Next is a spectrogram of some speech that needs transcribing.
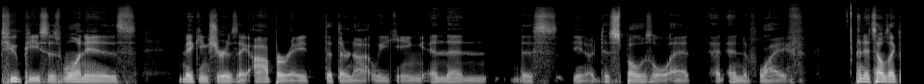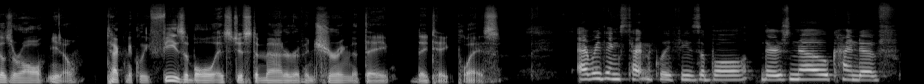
two pieces. One is making sure as they operate that they're not leaking and then this you know disposal at at end of life. And it sounds like those are all you know technically feasible. It's just a matter of ensuring that they they take place. Everything's technically feasible. There's no kind of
